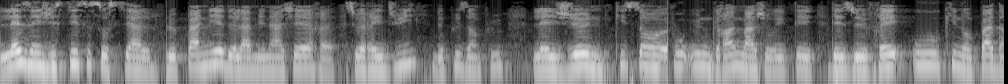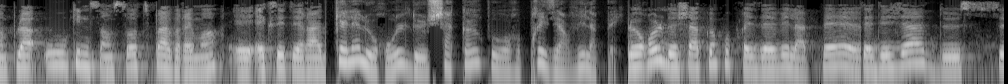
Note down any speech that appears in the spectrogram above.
les injustices sociales. Le panier de la ménagère se réduit de plus en plus. Les jeunes qui sont pour une grande majorité désœuvrés ou qui n'ont pas d'emploi ou qui ne s'en sortent pas vraiment, et etc. Quel est le rôle de chacun pour préserver la paix? Le rôle de chacun pour préserver la paix, c'est déjà de se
